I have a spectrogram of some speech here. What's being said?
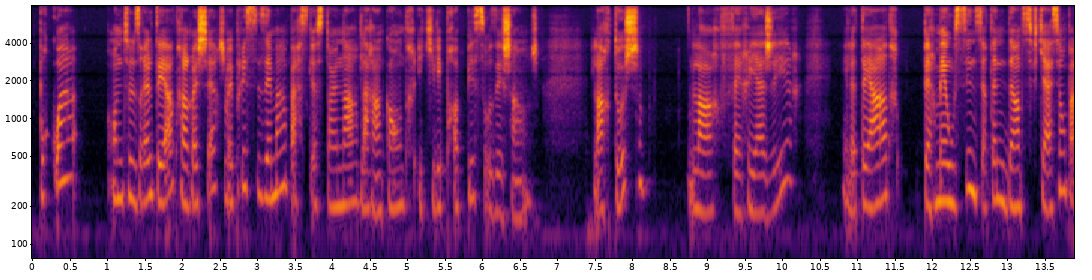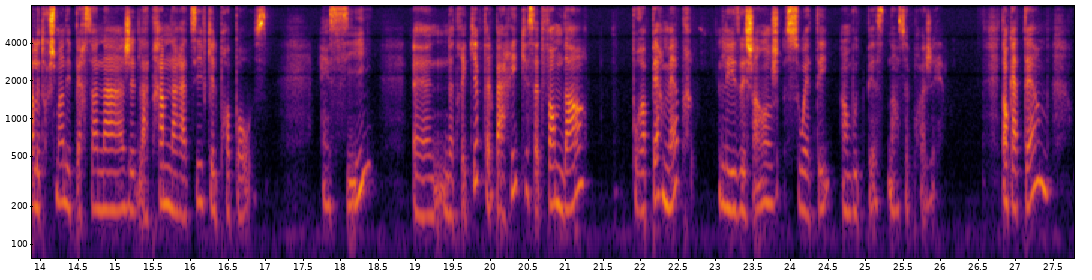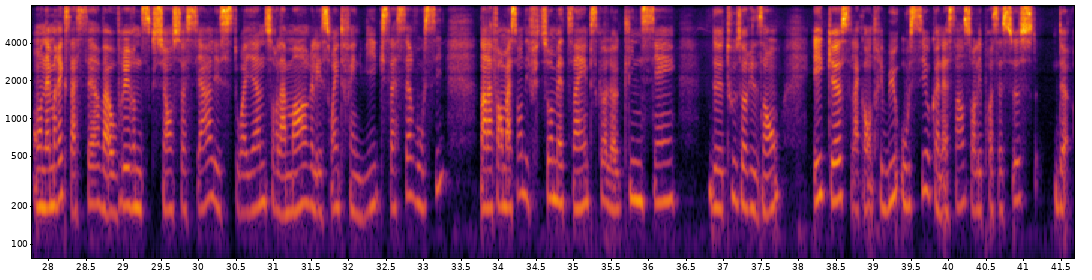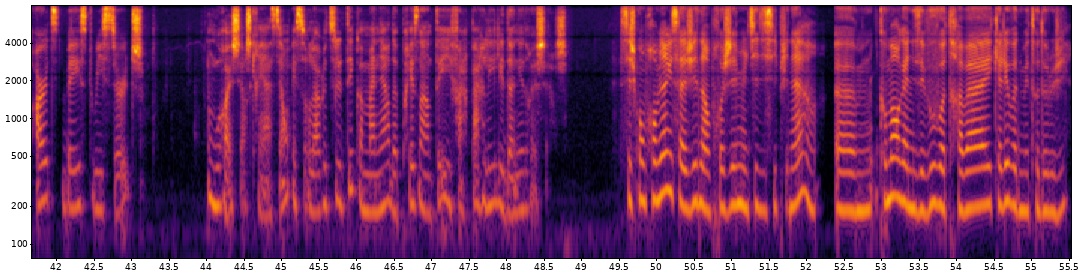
Pourquoi on utiliserait le théâtre en recherche? Mais précisément parce que c'est un art de la rencontre et qu'il est propice aux échanges. L'art touche, l'art fait réagir, et le théâtre permet aussi une certaine identification par le truchement des personnages et de la trame narrative qu'il propose. Ainsi, euh, notre équipe fait le pari que cette forme d'art pourra permettre les échanges souhaités en bout de piste dans ce projet. Donc, à terme, on aimerait que ça serve à ouvrir une discussion sociale et citoyenne sur la mort et les soins de fin de vie, que ça serve aussi dans la formation des futurs médecins, psychologues, cliniciens de tous horizons, et que cela contribue aussi aux connaissances sur les processus de Arts-Based Research ou recherche-création et sur leur utilité comme manière de présenter et faire parler les données de recherche. Si je comprends bien, il s'agit d'un projet multidisciplinaire. Euh, comment organisez-vous votre travail? Quelle est votre méthodologie?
